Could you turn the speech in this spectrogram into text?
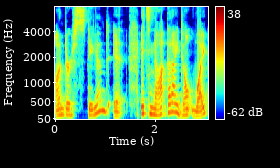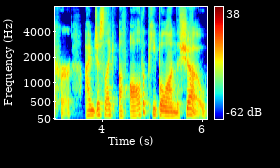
understand it. It's not that I don't like her. I'm just like, of all the people on the show,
